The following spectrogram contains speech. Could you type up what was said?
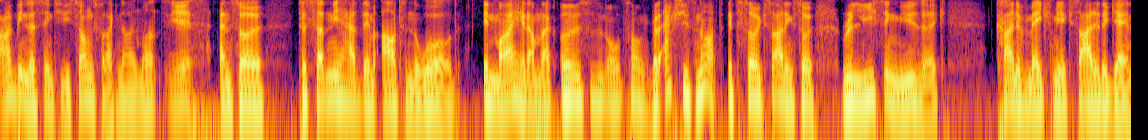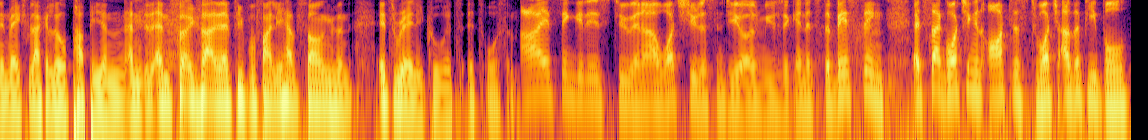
I've been listening to these songs for like nine months. Yes. and so to suddenly have them out in the world, in my head, I'm like, oh, this is an old song, but actually, it's not. It's so exciting. So releasing music. Kind of makes me excited again and makes me like a little puppy and, and, and so excited that people finally have songs and it's really cool. It's it's awesome. I think it is too, and I watch you listen to your own music, and it's the best thing. It's like watching an artist watch other people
